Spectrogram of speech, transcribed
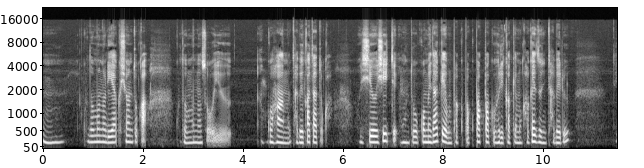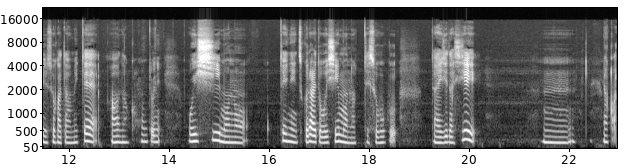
うん、子供のリアクションとか子供のそういうご飯の食べ方とか美味しい美味しいって本当お米だけをパクパクパクパクふりかけもかけずに食べる。っていう姿を見てああなんか本当に美味しいもの丁寧に作られて美味しいものってすごく大事だしうんなんか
